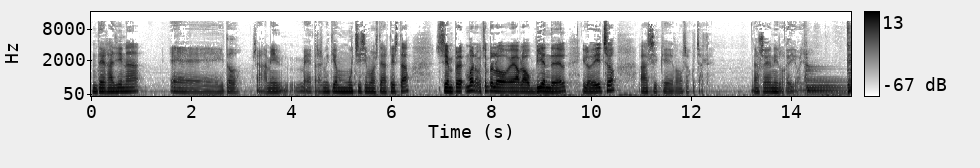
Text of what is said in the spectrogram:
de gallina eh, y todo. O sea, a mí me transmitió muchísimo este artista. Siempre, bueno, siempre lo he hablado bien de él y lo he dicho. Así que vamos a escucharle. No sé ni lo que digo ya.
